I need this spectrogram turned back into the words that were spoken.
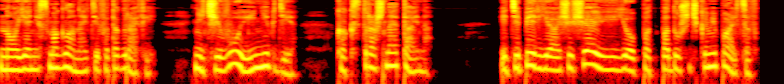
но я не смогла найти фотографий. Ничего и нигде, как страшная тайна и теперь я ощущаю ее под подушечками пальцев,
